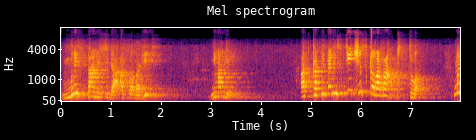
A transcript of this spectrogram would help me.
Мы сами себя освободить не могли. От капиталистического рабства мы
